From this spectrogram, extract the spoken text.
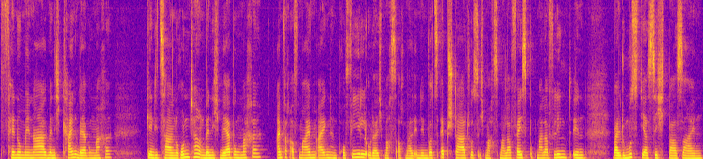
phänomenal. Wenn ich keine Werbung mache, gehen die Zahlen runter und wenn ich Werbung mache, einfach auf meinem eigenen Profil oder ich mache es auch mal in den WhatsApp-Status, ich mache es mal auf Facebook, mal auf LinkedIn, weil du musst ja sichtbar sein.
